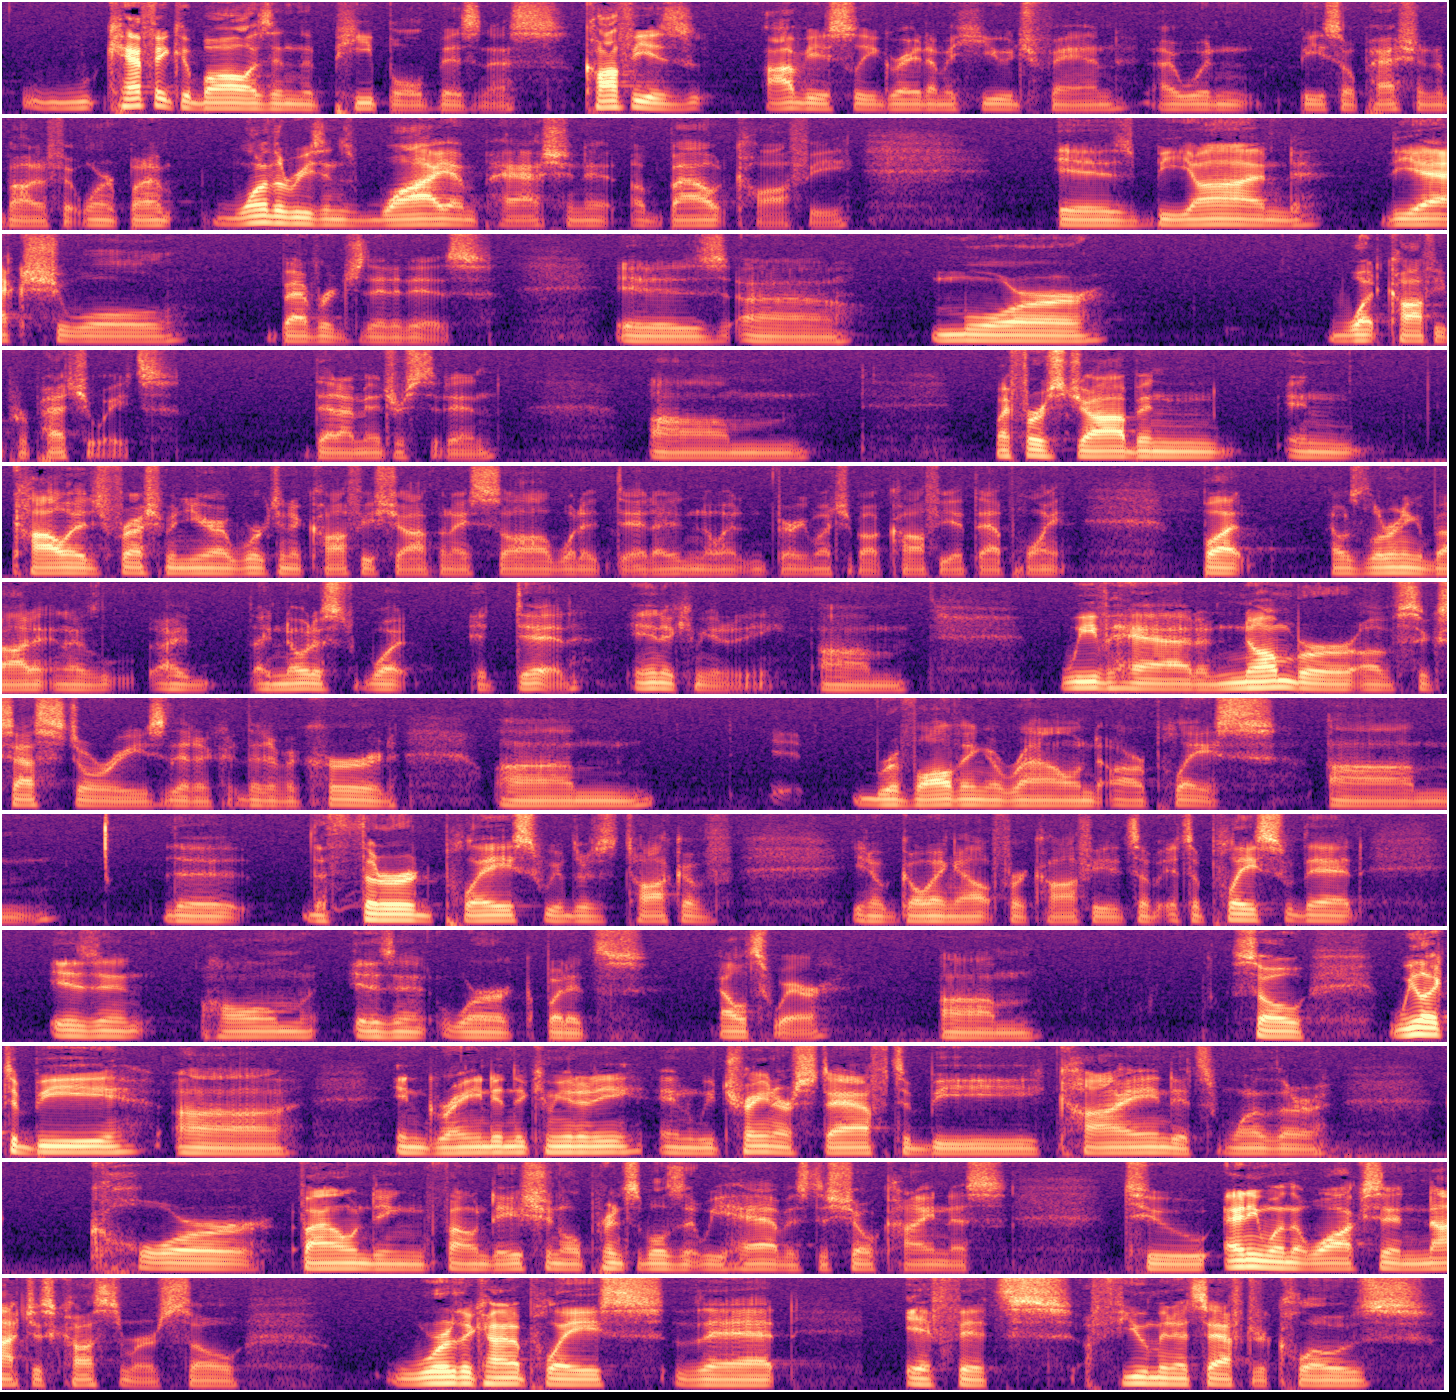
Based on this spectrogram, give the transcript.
Cafe Kubal is in the people business. Coffee is obviously great. I'm a huge fan. I wouldn't be so passionate about it if it weren't. But I'm, one of the reasons why I'm passionate about coffee is beyond the actual beverage that it is. It is uh, more what coffee perpetuates that I'm interested in. Um, my first job in in college freshman year, I worked in a coffee shop and I saw what it did. I didn't know very much about coffee at that point, but I was learning about it and I I, I noticed what it did in a community. Um, we've had a number of success stories that oc- that have occurred um, revolving around our place. Um, the the third place, we, there's talk of you know going out for coffee. It's a it's a place that isn't home, isn't work, but it's elsewhere. Um, so we like to be uh, ingrained in the community, and we train our staff to be kind. It's one of the core founding foundational principles that we have is to show kindness to anyone that walks in, not just customers. So we're the kind of place that if it's a few minutes after close,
